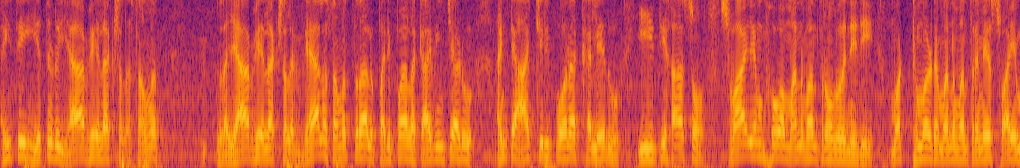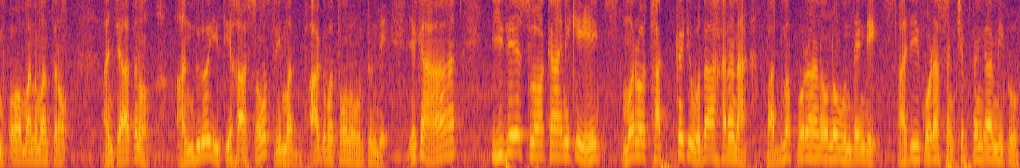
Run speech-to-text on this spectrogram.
అయితే ఇతడు యాభై లక్షల సంవత్ యాభై లక్షల వేల సంవత్సరాలు పరిపాలన కావించాడు అంటే ఆశ్చర్యపోనక్కర్లేదు. ఈ ఇతిహాసం స్వయంభవ మన్వంతరంలోనిది. మొట్టమొదటి మన్వంతరమే స్వయంభవ మన్వంతరం. అంచేతనం అందులో ఇతిహాసం శ్రీమద్ భాగవతంలో ఉంటుంది. ఇక ఇదే శ్లోకానికి మరో చక్కటి ఉదాహరణ పద్మపురాణంలో ఉందండి. అది కూడా సంక్షిప్తంగా మీకు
